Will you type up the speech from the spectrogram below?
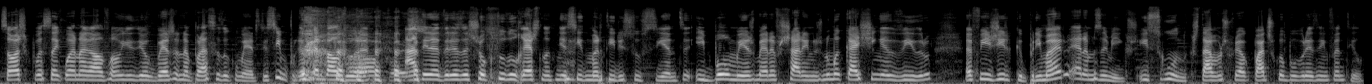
só acho que passei com a Ana Galvão e o Diogo Beja na Praça do Comércio. Sim, porque a certa altura a Antena 3 achou que tudo o resto não tinha sido martírio suficiente e bom mesmo era fecharem-nos numa caixinha de vidro a fingir que, primeiro, éramos amigos e, segundo, que estávamos preocupados com a pobreza infantil.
